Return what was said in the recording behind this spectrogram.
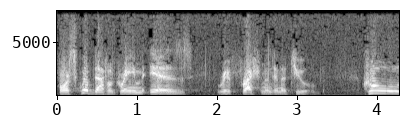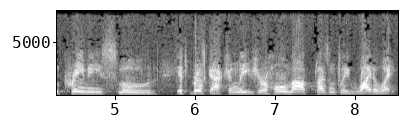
For Squibb Dental Cream is refreshment in a tube. Cool, creamy, smooth, its brisk action leaves your whole mouth pleasantly wide awake.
